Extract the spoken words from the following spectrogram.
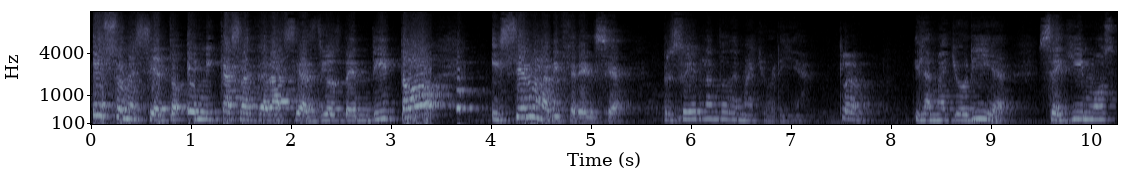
eso no es cierto. En mi casa, gracias Dios bendito, hicieron la diferencia. Pero estoy hablando de mayoría. Claro. Y la mayoría seguimos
